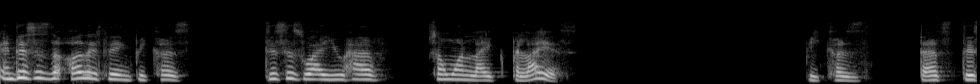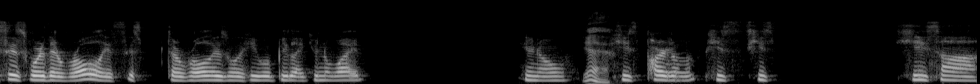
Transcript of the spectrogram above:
and this is the other thing because this is why you have someone like Pelaez because that's this is where their role is. is their role is where he would be like, you know what, you know, yeah, he's part of he's he's he's uh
